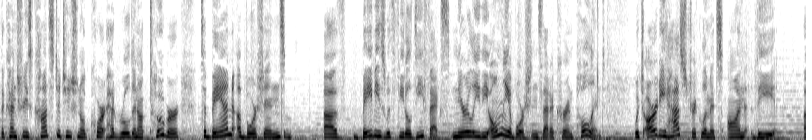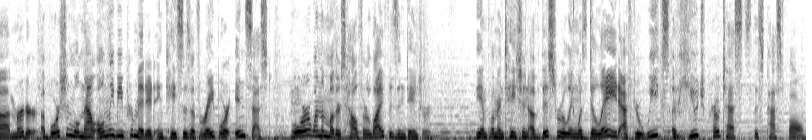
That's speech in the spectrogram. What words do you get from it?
The country's constitutional court had ruled in October to ban abortions of babies with fetal defects, nearly the only abortions that occur in Poland, which already has strict limits on the uh, murder. Abortion will now only be permitted in cases of rape or incest, or when the mother's health or life is in danger. The implementation of this ruling was delayed after weeks of huge protests this past fall.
